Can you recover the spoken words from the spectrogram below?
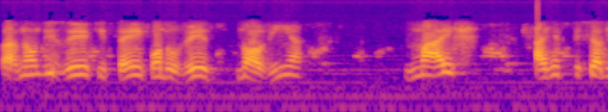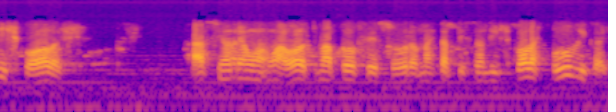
para não dizer que tem quando vê novinha mas a gente precisa de escolas. A senhora é uma, uma ótima professora, mas está precisando de escolas públicas,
